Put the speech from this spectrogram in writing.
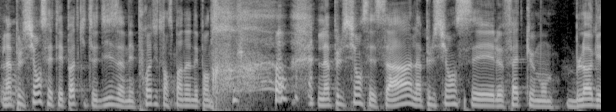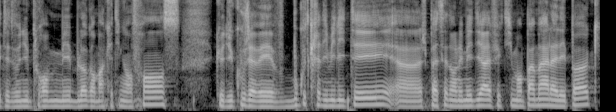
on- L'impulsion, c'est tes potes qui te disent mais pourquoi tu te lances pas en indépendant L'impulsion, c'est ça. L'impulsion, c'est le fait que mon blog était devenu le premier blog en marketing en France, que du coup j'avais beaucoup de crédibilité. Euh, je passais dans les médias effectivement pas mal à l'époque.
